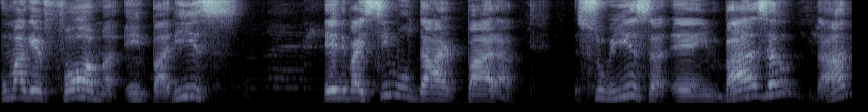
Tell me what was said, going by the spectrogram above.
uma reforma em Paris, ele vai se mudar para Suíça, é, em Basel, tá?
